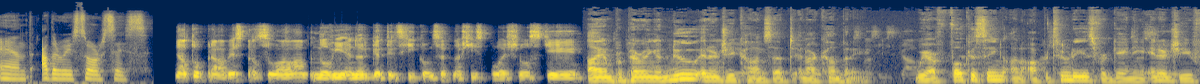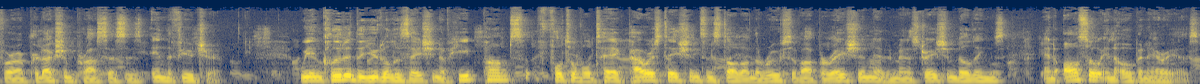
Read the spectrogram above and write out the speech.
and other resources? Na to právě zpracovávám nový energetický koncept naší společnosti. I am preparing a new energy concept in our company. We are focusing on opportunities for gaining energy for our production processes in the future. We included the utilization of heat pumps, photovoltaic power stations installed on the roofs of operation and administration buildings, and also in open areas,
